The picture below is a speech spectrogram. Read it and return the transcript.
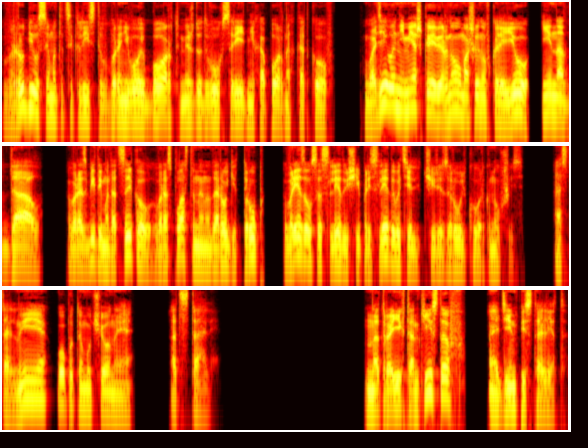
Врубился мотоциклист в броневой борт между двух средних опорных катков. Водила, не мешкая, вернул машину в колею и наддал. В разбитый мотоцикл, в распластанный на дороге труп, врезался следующий преследователь, через руль кувыркнувшись. Остальные, опытом ученые, отстали. На троих танкистов один пистолет.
